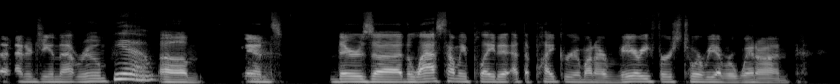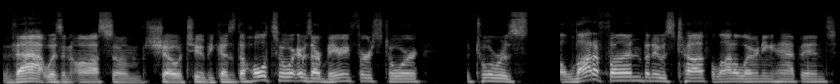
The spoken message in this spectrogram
That energy in that room. Yeah. Um, and there's uh the last time we played it at the Pike Room on our very first tour we ever went on. That was an awesome show too because the whole tour it was our very first tour. The tour was a lot of fun, but it was tough. A lot of learning happened.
